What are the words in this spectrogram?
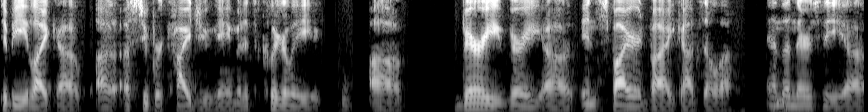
to be like a, a, a super kaiju game, and it's clearly uh, very very uh, inspired by Godzilla. And then there's the uh,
